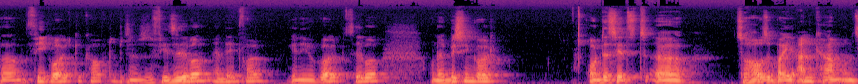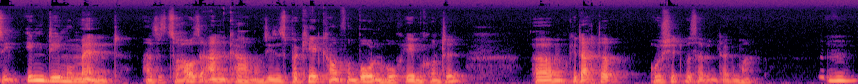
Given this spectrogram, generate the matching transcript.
ähm, viel Gold gekauft hat, beziehungsweise viel Silber in dem Fall, weniger Gold, Silber und ein bisschen Gold. Und das jetzt äh, zu Hause bei ihr ankam und sie in dem Moment, als es zu Hause ankam und sie das Paket kaum vom Boden hochheben konnte, ähm, gedacht hat, oh shit, was habe ich denn da gemacht? Mhm.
